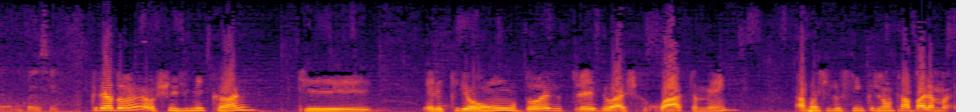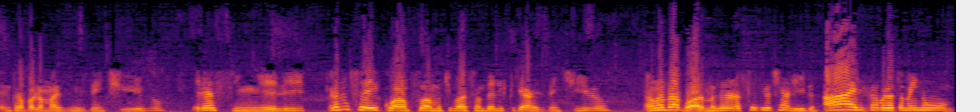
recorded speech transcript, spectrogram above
é, uma coisa assim. O criador é o Shinji Mikami, que ele criou um, dois, o três, eu acho que o quatro também. A partir do 5 ele não trabalha, ele trabalha mais em Resident Evil. Ele é assim, ele. Eu não sei qual foi a motivação dele criar Resident Evil. Eu não lembro agora, mas eu, eu sei que eu tinha lido. Ah, ele trabalhou também no.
